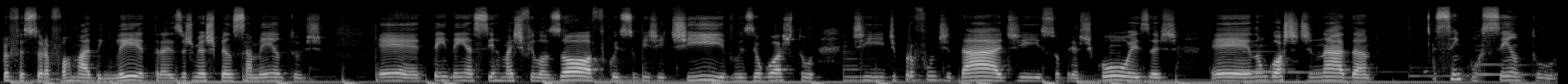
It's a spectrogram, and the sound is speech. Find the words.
professora formada em letras, os meus pensamentos é, tendem a ser mais filosóficos, subjetivos, eu gosto de, de profundidade sobre as coisas, é, não gosto de nada 100%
